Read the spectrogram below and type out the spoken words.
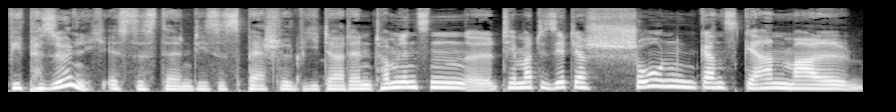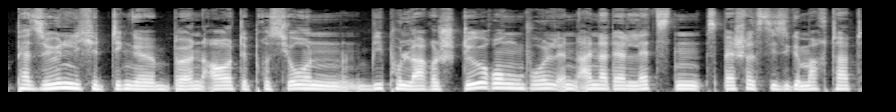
Wie persönlich ist es denn, dieses Special wieder? Denn Tomlinson äh, thematisiert ja schon ganz gern mal persönliche Dinge, Burnout, Depressionen, bipolare Störungen wohl in einer der letzten Specials, die sie gemacht hat.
